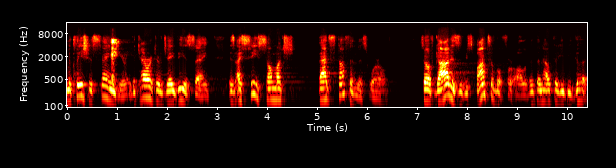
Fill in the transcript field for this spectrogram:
MacLeish is saying here, the character of JB is saying, is I see so much bad stuff in this world. So if God is responsible for all of it, then how could he be good?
